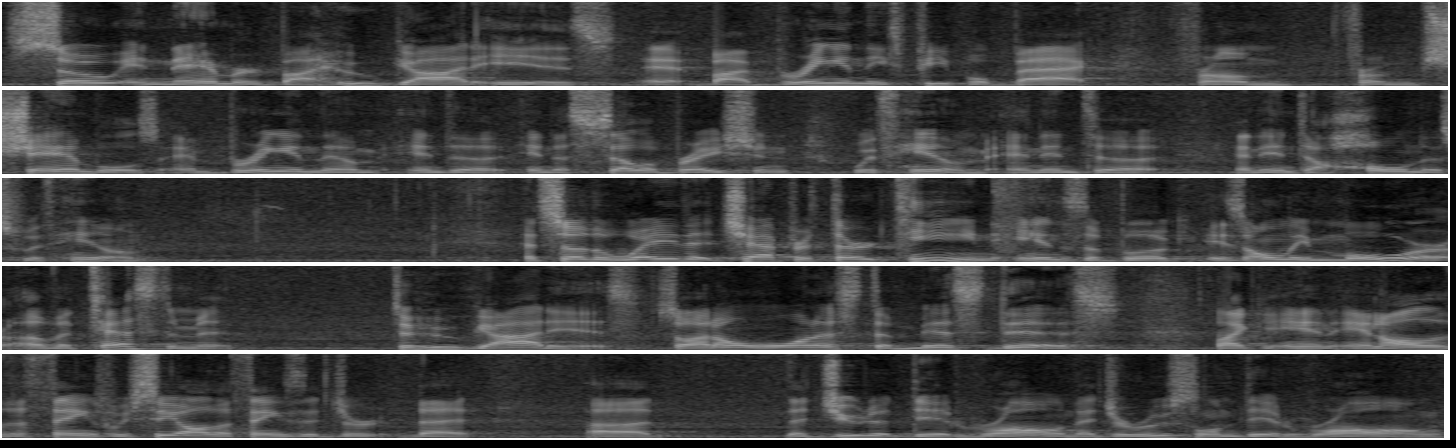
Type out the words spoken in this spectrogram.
so enamored by who God is eh, by bringing these people back from from shambles and bringing them into into celebration with Him and into and into wholeness with Him. And so the way that chapter 13 ends the book is only more of a testament to who God is. So I don't want us to miss this. Like in, in all of the things, we see all the things that, that, uh, that Judah did wrong, that Jerusalem did wrong,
